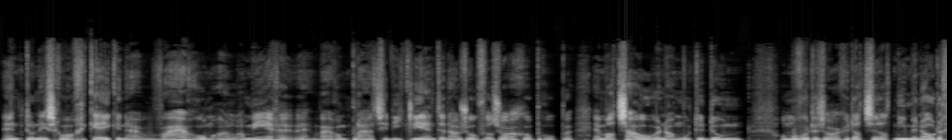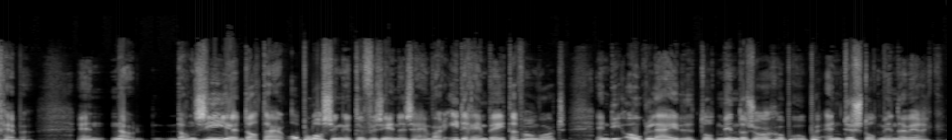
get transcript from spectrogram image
En toen is gewoon gekeken naar waarom alarmeren, hè? waarom plaatsen die cliënten nou zoveel zorgoproepen en wat zouden we nou moeten doen om ervoor te zorgen dat ze dat niet meer nodig hebben. En nou, dan zie je dat daar oplossingen te verzinnen zijn waar iedereen beter van wordt en die ook leiden tot minder zorgoproepen en dus tot minder werk.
